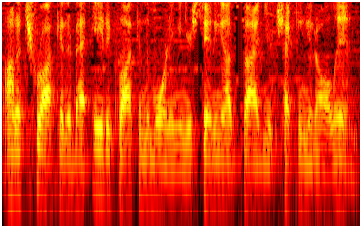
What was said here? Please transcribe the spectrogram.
on a truck at about 8 o'clock in the morning, and you're standing outside and you're checking it all in.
